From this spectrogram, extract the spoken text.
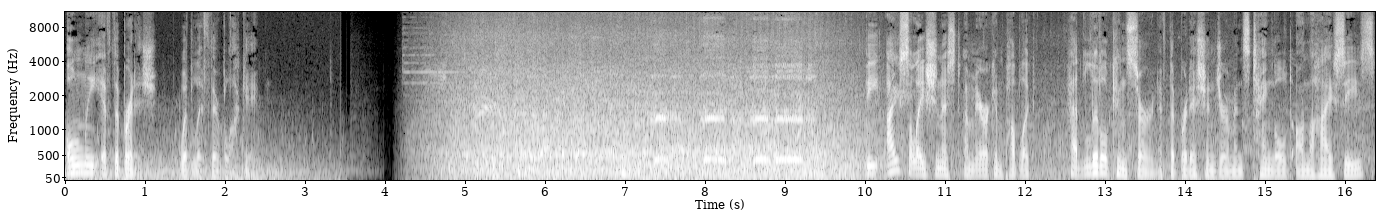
only if the British would lift their blockade. The isolationist American public had little concern if the British and Germans tangled on the high seas,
